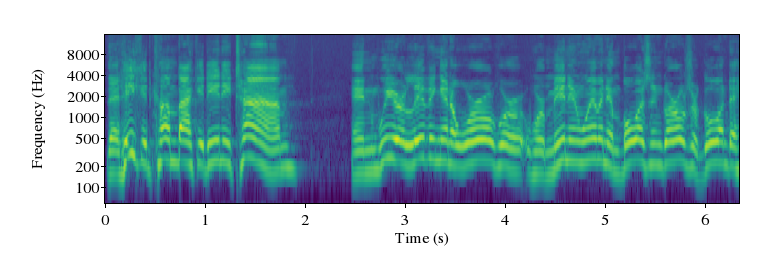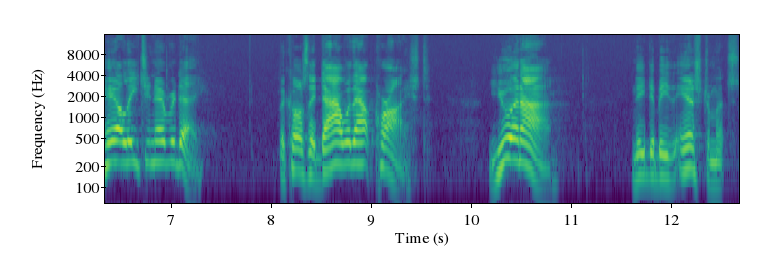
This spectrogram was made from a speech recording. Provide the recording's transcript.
that He could come back at any time, and we are living in a world where, where men and women and boys and girls are going to hell each and every day because they die without Christ. You and I need to be the instruments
